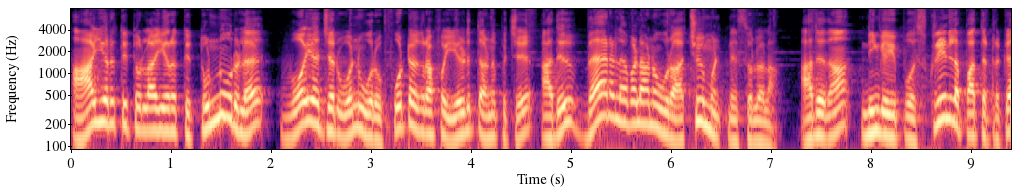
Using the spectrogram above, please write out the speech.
ஆயிரத்தி தொள்ளாயிரத்தி தொண்ணூறில் வோயஜர் ஒன் ஒரு ஃபோட்டோகிராஃபை எடுத்து அனுப்பிச்சு அது வேற லெவலான ஒரு அச்சீவ்மெண்ட்னு சொல்லலாம். அதுதான் நீங்கள் இப்போ ஸ்க்ரீனில் பார்த்துட்ருக்க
